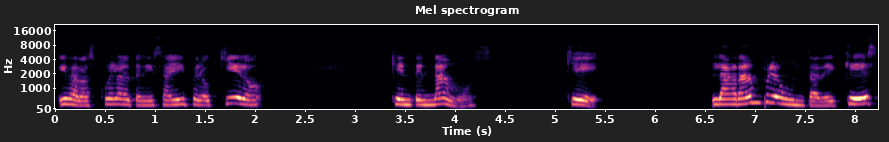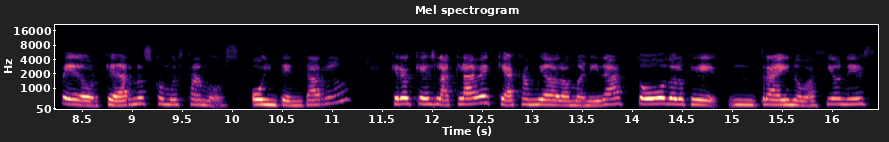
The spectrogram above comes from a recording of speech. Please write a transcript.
id a la escuela, lo tenéis ahí, pero quiero que entendamos que la gran pregunta de qué es peor, quedarnos como estamos o intentarlo, creo que es la clave que ha cambiado la humanidad, todo lo que mm, trae innovaciones,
